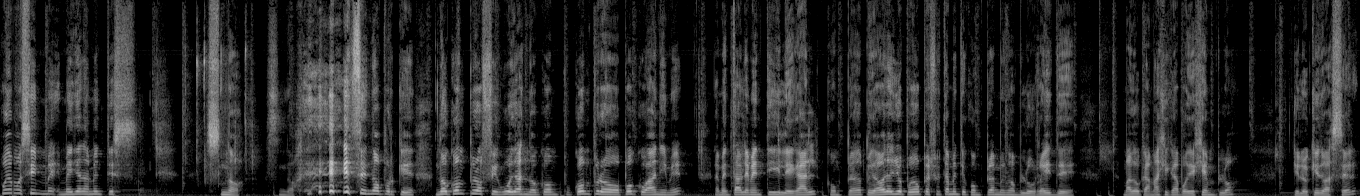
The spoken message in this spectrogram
podemos decir medianamente es... No, no. Ese no, porque no compro figuras, no compro poco anime. Lamentablemente ilegal comprado, pero ahora yo puedo perfectamente comprarme unos Blu-ray de Madoka Mágica, por ejemplo, que lo quiero hacer.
